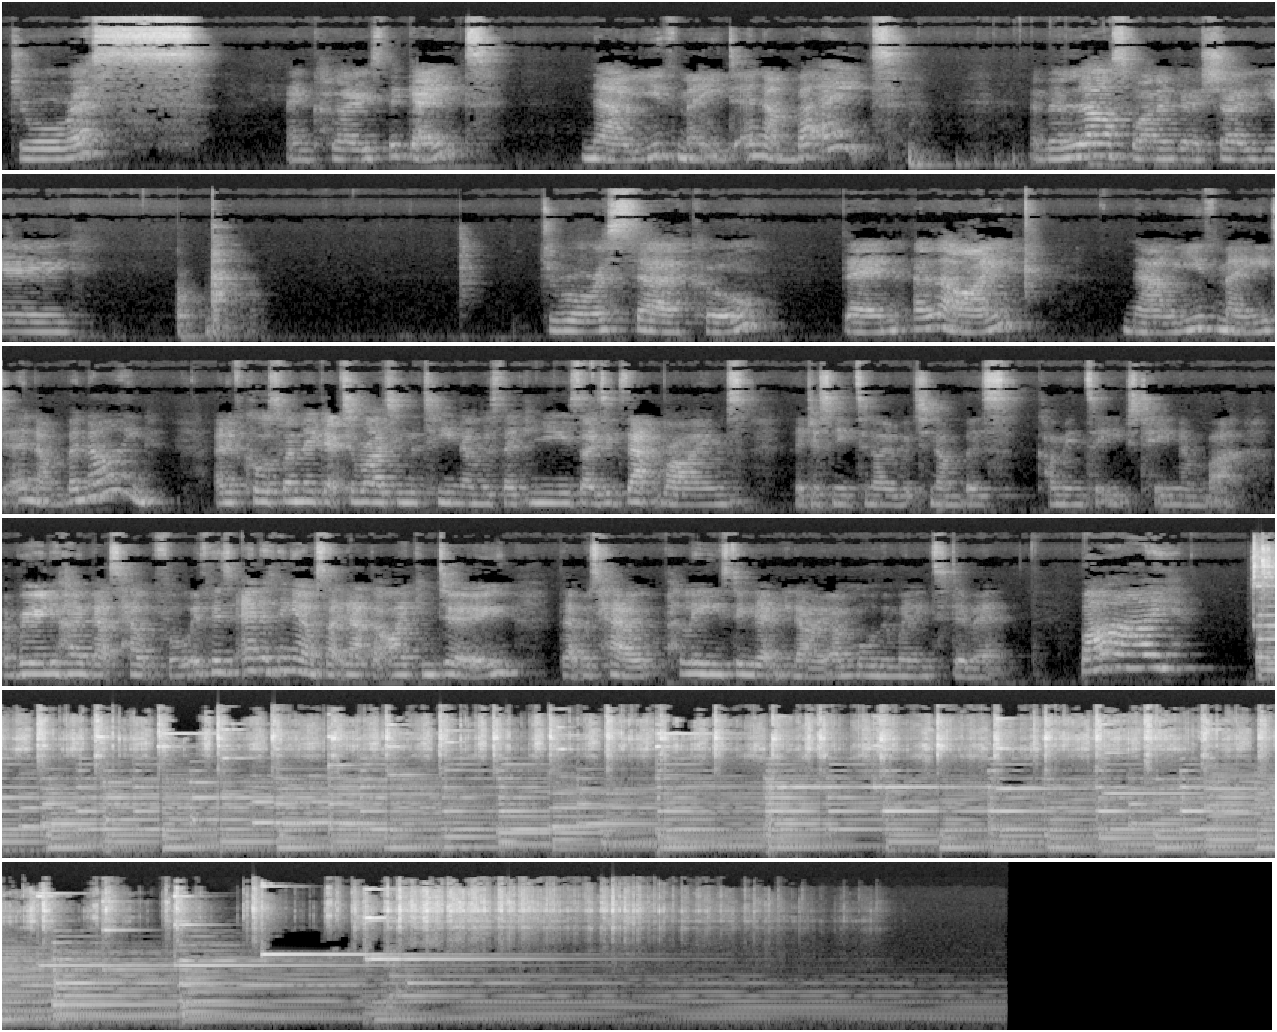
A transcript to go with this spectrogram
Draw us and close the gate. Now you've made a number eight. And the last one I'm going to show you. Draw a circle, then a line, now you've made a number nine. And of course, when they get to writing the T numbers, they can use those exact rhymes. They just need to know which numbers come into each T number. I really hope that's helpful. If there's anything else like that that I can do that would help, please do let me know. I'm more than willing to do it. Bye.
